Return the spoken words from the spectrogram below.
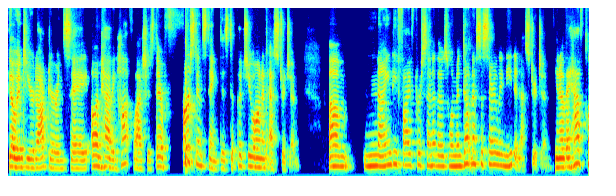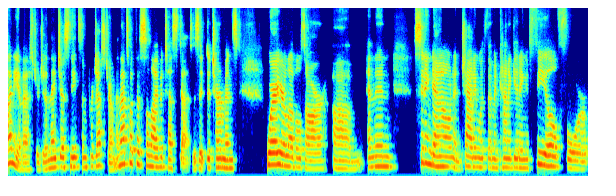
go into your doctor and say oh i'm having hot flashes their first instinct is to put you on an estrogen um, 95% of those women don't necessarily need an estrogen. You know, they have plenty of estrogen, they just need some progesterone. And that's what the saliva test does is it determines where your levels are, um, and then sitting down and chatting with them and kind of getting a feel for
